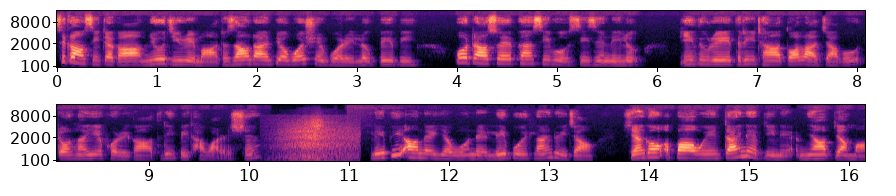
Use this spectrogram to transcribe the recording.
စစ်ကောင်စီတပ်ကမြို့ကြီးတွေမှာတစောင်းတိုင်းပျော်ပွဲရွှင်ပွဲတွေလုပ်ပေးပြီးပေါ်တာဆွဲဖမ်းဆီးဖို့စီစဉ်နေလို့ပြည်သူတွေသတိထားသွားလာကြဖို့တော်လှန်ရေးအဖွဲ့တွေကသတိပေးထားပါတယ်ရှင်။လေဖိအားနဲ့ရဝန်းနဲ့လေပွေလှိုင်းတွေကြောင့်ရန်ကုန်အပါအဝင်တိုင်းနယ်ပြည်နယ်အများပြားမှာ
